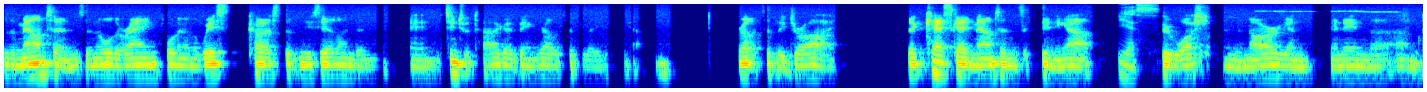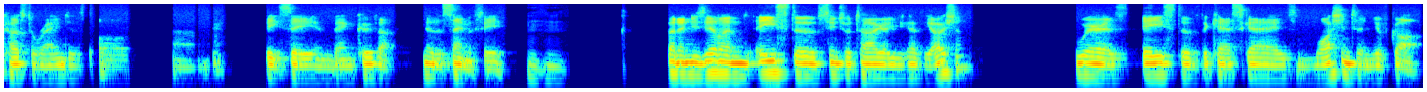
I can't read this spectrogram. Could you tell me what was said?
the mountains and all the rain falling on the west coast of New Zealand and, and Central Otago being relatively um, relatively dry. The Cascade Mountains extending out Yes. through Washington and Oregon, and then the um, coastal ranges of um, BC and Vancouver. You know, the same effect. hmm But in New Zealand, east of Central Otago, you have the ocean, whereas east of the Cascades and Washington, you've got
